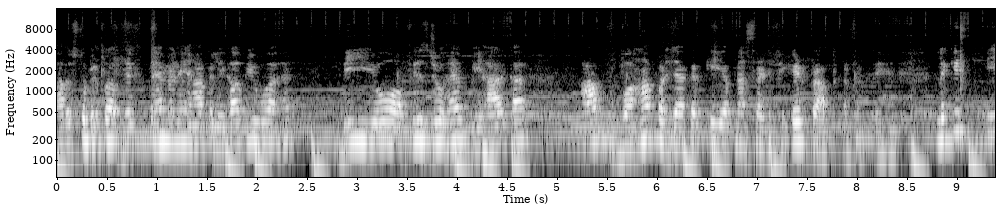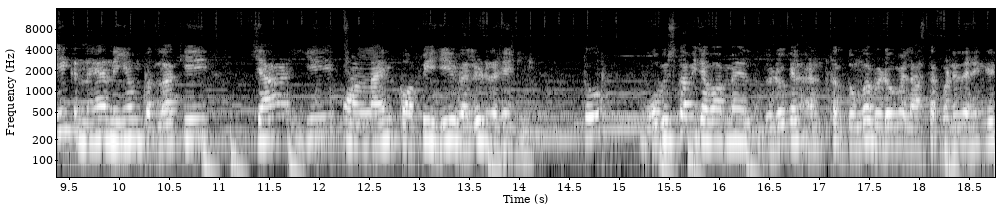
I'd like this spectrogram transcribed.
आप दोस्तों बिल्कुल आप देख सकते हैं। मैंने यहाँ पे लिखा भी हुआ है डीईओ ऑफ़िस जो है बिहार का, आप वहाँ पर जाकर के अपना सर्टिफिकेट प्राप्त कर सकते हैं। लेकिन एक नया नियम बदला कि क्या ये ऑनलाइन कॉपी ही वैलिड रहेगी? तो वो भी उसका भी जवाब मैं वीडियो के अंत तक दूँगा, वीडियो में लास्ट तक बने रहेंगे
